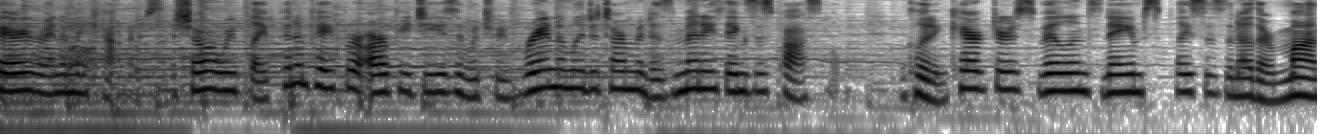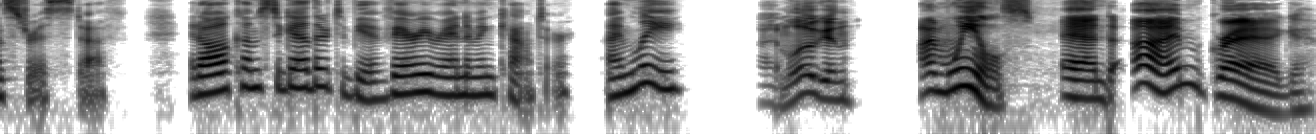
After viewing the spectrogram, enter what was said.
Very Random Encounters, a show where we play pen and paper RPGs in which we've randomly determined as many things as possible, including characters, villains, names, places, and other monstrous stuff. It all comes together to be a very random encounter. I'm Lee. I'm Logan. I'm Wheels. And I'm Greg.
